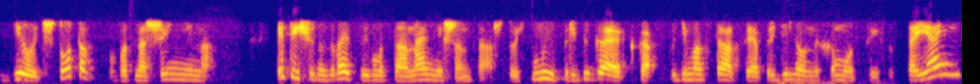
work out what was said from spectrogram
делать что-то в отношении нас. Это еще называется эмоциональный шантаж. То есть мы, прибегая к демонстрации определенных эмоций и состояний,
